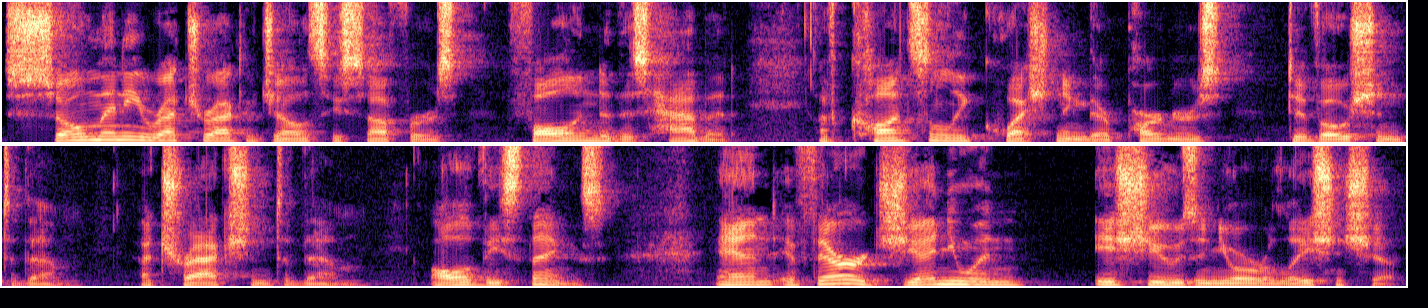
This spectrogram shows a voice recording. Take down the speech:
So many retroactive jealousy sufferers fall into this habit of constantly questioning their partner's devotion to them, attraction to them, all of these things. And if there are genuine issues in your relationship,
